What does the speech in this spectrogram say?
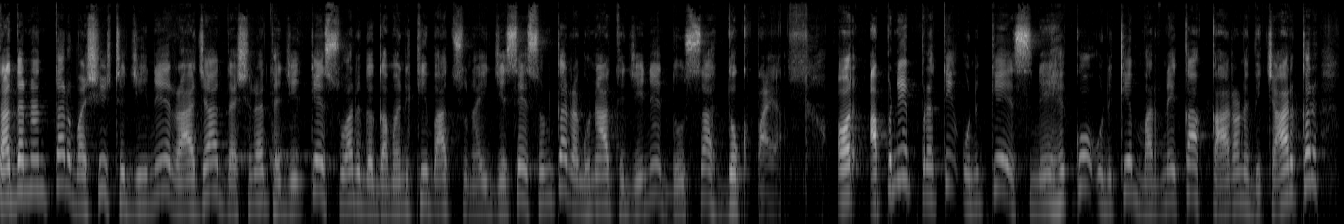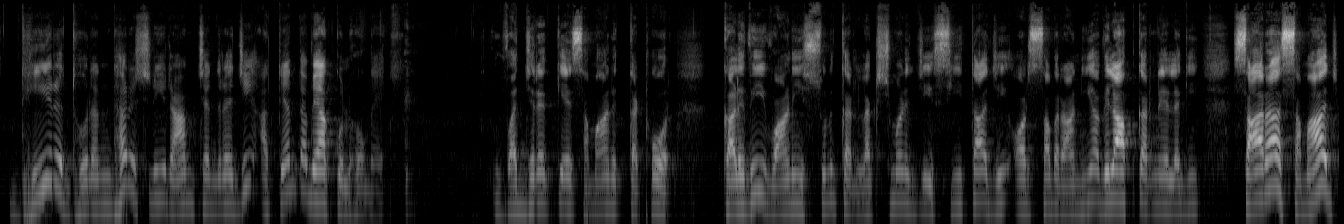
तदनंतर वशिष्ठ जी ने राजा दशरथ जी के स्वर्ग गमन की बात सुनाई, जिसे सुनकर रघुनाथ जी ने दूसरा दुख पाया। और अपने प्रति उनके स्नेह को, उनके मरने का कारण विचार कर धीर धुरंधर श्री रामचंद्र जी अत्यंत व्याकुल हो गए। वज्र के समान कठोर, कड़वी वाणी सुनकर लक्ष्मण जी, सीता जी और सब रानियाँ विलाप करने लगी। सारा समाज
